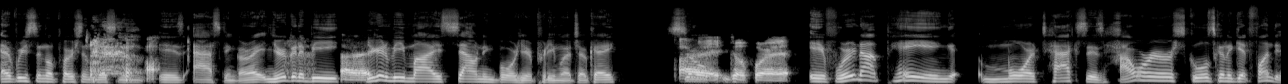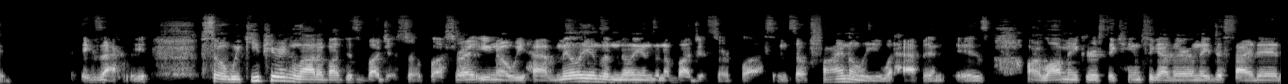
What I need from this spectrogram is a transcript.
every single person listening is asking, all right? And you're going to be right. you're going to be my sounding board here pretty much, okay? So all right, go for it. If we're not paying more taxes, how are schools going to get funded? Exactly. So we keep hearing a lot about this budget surplus, right? You know, we have millions and millions in a budget surplus. And so finally what happened is our lawmakers, they came together and they decided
